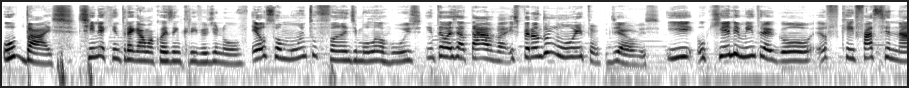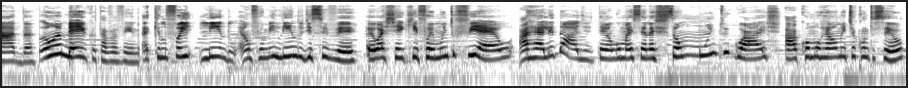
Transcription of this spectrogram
O Baz tinha que entregar uma coisa incrível de novo. Eu sou muito fã de Mulan Rouge, então eu já tava esperando muito de Elvis. E o que ele me entregou, eu fiquei fascinada. Eu amei o que eu tava vendo. Aquilo foi lindo é um filme lindo de se ver. Eu achei que foi muito fiel à realidade. Tem algumas cenas que são muito iguais a como realmente aconteceu.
